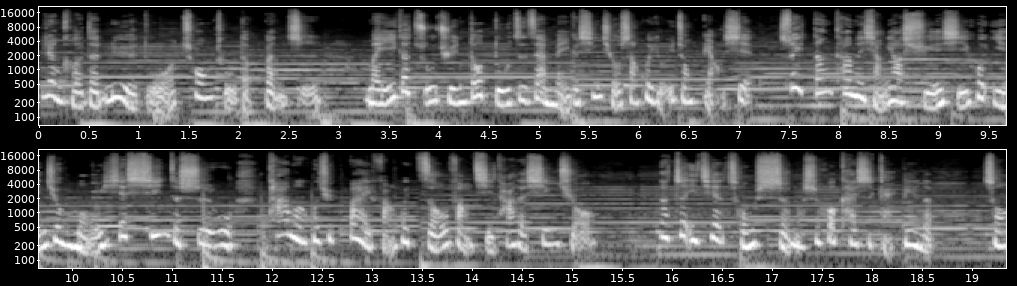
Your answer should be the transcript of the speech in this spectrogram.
任何的掠夺冲突的本质。每一个族群都独自在每个星球上会有一种表现，所以当他们想要学习或研究某一些新的事物，他们会去拜访，会走访其他的星球。那这一切从什么时候开始改变了？从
